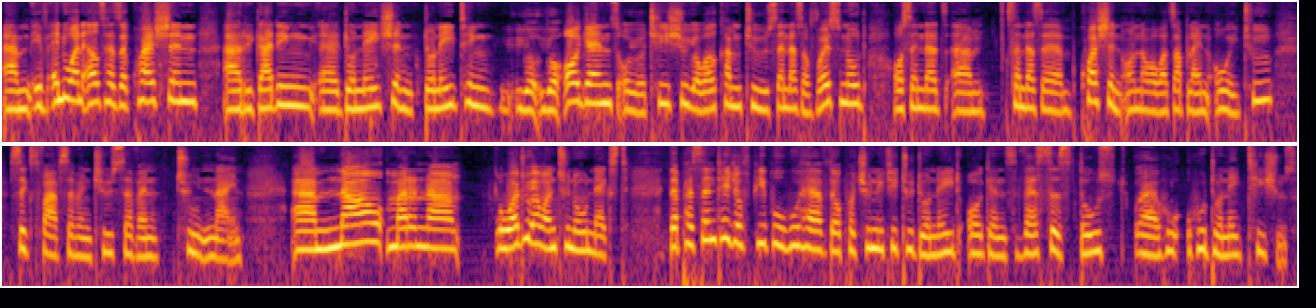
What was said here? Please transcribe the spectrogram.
Um, if anyone else has a question uh, regarding uh, donation, donating your your organs or your tissue, you're welcome to send us a voice note or send us um send us a question on our WhatsApp line 082 6572729. Um, now, Marna, what do I want to know next? The percentage of people who have the opportunity to donate organs versus those uh, who, who donate tissues.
